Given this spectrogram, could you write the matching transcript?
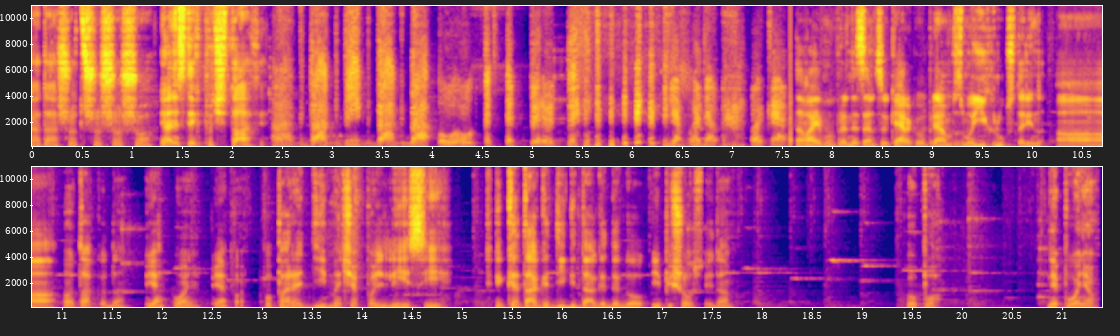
гада, що, що, що, що? Я не встиг прочитати. Так, так, бік, так, да, Я понял, окей. Давай йому принесемо цукерку прям з моїх рук старін. А, отак от, да? Я поняв, я поняв. Попереді меча поліс і. Гадаг діг даг го. І пішов собі, да? Опа. Не поняв.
